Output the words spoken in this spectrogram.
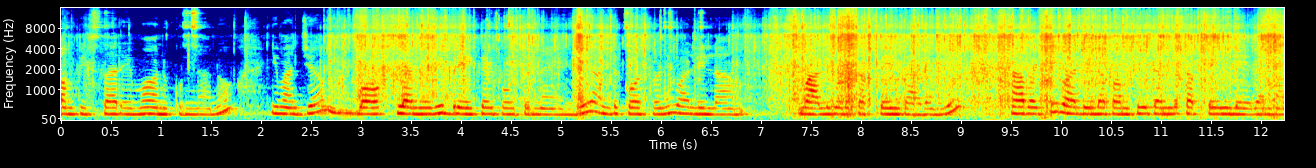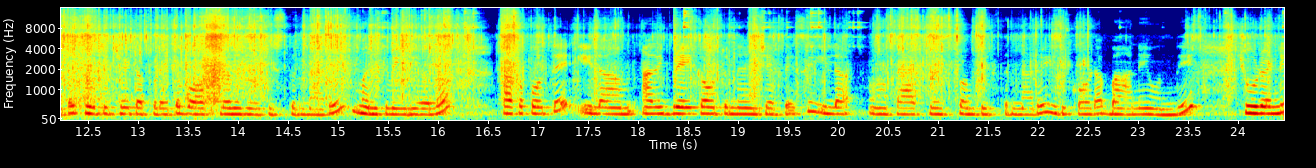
పంపిస్తారేమో అనుకున్నాను. ఈ మధ్య బాక్స్లు అనేవి బ్రేక్ అయిపోతున్నాయండి. అందుకోసమని వాళ్ళు ఇలా వాళ్ళు కూడా తప్పేం కాదండి. కాబట్టి వాళ్ళు ఇలా పంపించడంలో తప్పేం లేదన్నమాట. చూపించేటప్పుడు అయితే బాక్స్లోనే చూపిస్తున్నారు మనకి వీడియోలో. కాకపోతే ఇలా అది బ్రేక్ అవుతున్నాయని చెప్పేసి ఇలా ప్యాక్ చేసి పంపిస్తున్నారు. ఇది కూడా బాగానే ఉంది. చూడండి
